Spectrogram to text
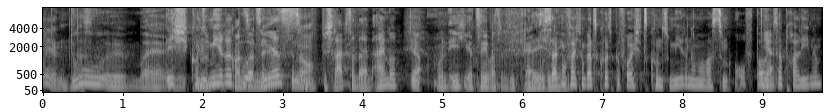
erzählen. du, äh, Ich konsumiere, du konsumierst, erzählst, genau. beschreibst dann deinen Eindruck Ja. und ich erzähle was über die Creme Ich sage mal Brûlée. vielleicht noch ganz kurz, bevor ich jetzt konsumiere, noch mal was zum Aufbau Ja. dieser Praline.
